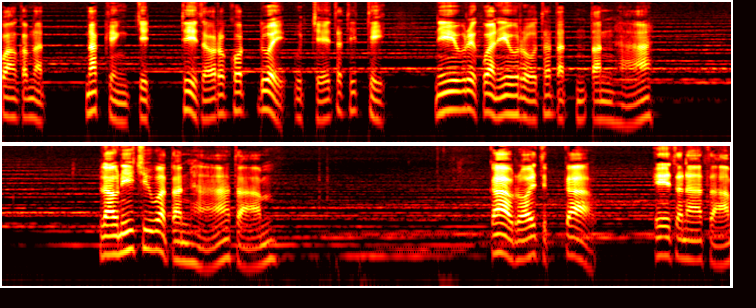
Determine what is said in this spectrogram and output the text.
ความกำหนัดนักแห่งจิต ที่สารคตด้วยอุเฉททิฏฐิ นี้เรียกว่านิโรธตัตันหา เหล่านี้ชื่อว่าตันหาสาม919 เอตนาสาม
